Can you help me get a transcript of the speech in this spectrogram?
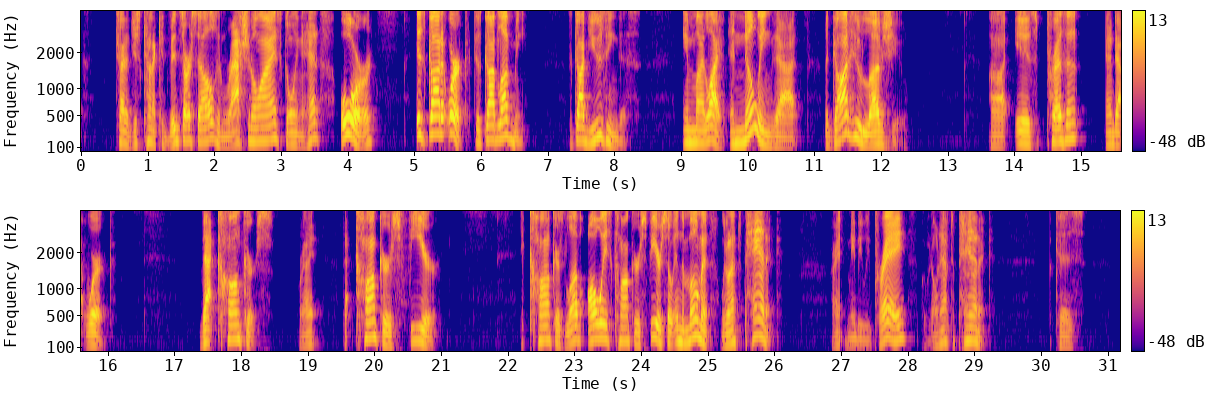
try to just kind of convince ourselves and rationalize going ahead? Or is God at work? Does God love me? Is God using this in my life? And knowing that the God who loves you uh, is present and at work, that conquers, right? That conquers fear. It conquers. Love always conquers fear. So in the moment, we don't have to panic, right? Maybe we pray, but we don't have to panic because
